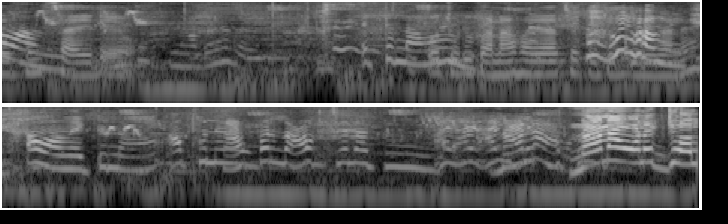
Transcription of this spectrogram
দেখুন সাইডে। একটু নামাও। কচুরি পানা হয়ে আছে প্রচুর পরিমাণে আমার একটু নাম আফানের আফান নামছে না তুই না না অনেক জল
